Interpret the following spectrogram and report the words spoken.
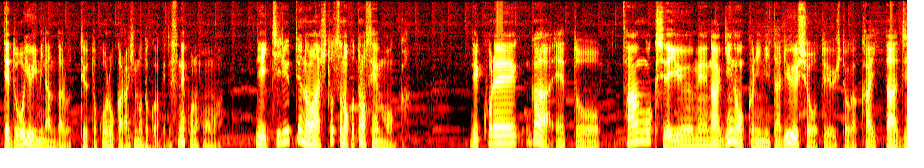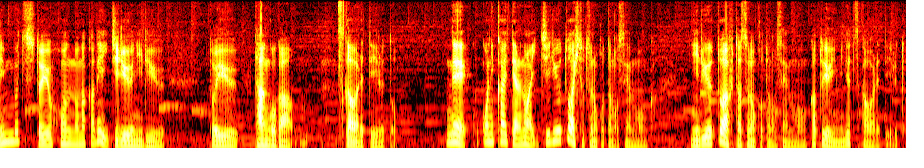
ってどういう意味なんだろうっていうところから紐解くわけですね、この本は。で、一流っていうのは一つのことの専門家。で、これが、えっ、と、三国志で有名な義の国にいた劉将という人が書いた人物史という本の中で一流二流という単語が使われていると。で、ここに書いてあるのは一流とは一つのことの専門家。二流とは二つのことの専門家という意味で使われていると。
